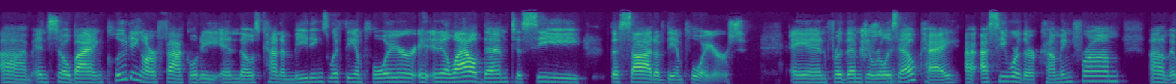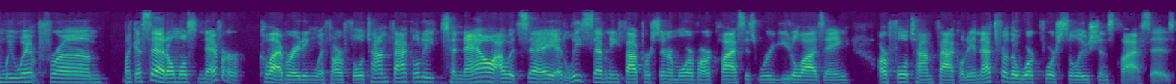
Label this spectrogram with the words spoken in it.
um, and so by including our faculty in those kind of meetings with the employer it, it allowed them to see the side of the employers and for them to really say, okay, I, I see where they're coming from. Um, and we went from, like I said, almost never collaborating with our full time faculty to now, I would say at least 75% or more of our classes we're utilizing our full time faculty. And that's for the workforce solutions classes,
